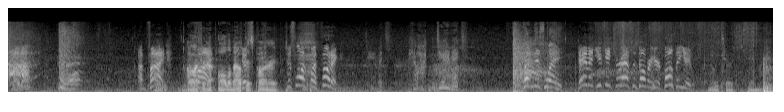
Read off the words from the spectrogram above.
Ah! I'm fine. Oh, I'm I forgot fine. all about Just- this part. Just lost my footing. Damn it. God damn it. Come this way. Damn it, you get your asses over here, both of you. and we chose him.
